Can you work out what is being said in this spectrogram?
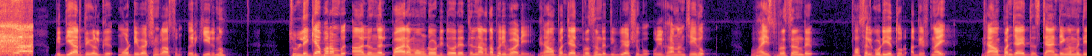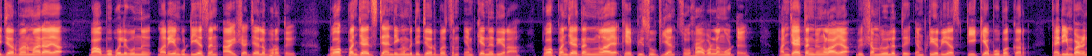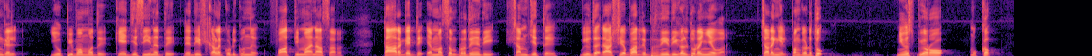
ഏറ്റുവാങ്ങുന്നു. വിദ്യാർത്ഥികൾക്ക് മോട്ടിവേഷൻ ക്ലാസും ഒരുക്കിയിരുന്നു. ചുള്ളിക്കാപ്പറമ്പ് ആലുങ്ങൽ പാരമൗണ്ട് ഓഡിറ്റോറിയത്തിൽ നടന്ന പരിപാടി ഗ്രാമപഞ്ചായത്ത് പ്രസിഡന്റ് ദിവ്യ ഷിബു ഉദ്ഘാടനം ചെയ്തു. വൈസ് പ്രസിഡന്റ് ഫസൽ കൊടിയത്തൂർ അധ്യക്ഷനായി. ഗ്രാമപഞ്ചായത്ത് സ്റ്റാൻഡിംഗ് കമ്മിറ്റി ചെയർമാൻമാരായ Babu Pulakunnu മറിയൻകുട്ടിയസൻ Ayisha Chelappurath block panchayat standing committee chairperson M K Nadeera block panchayat അംഗങ്ങളായ കെ പി സൂഫിയാൻ സുഹ്ര വള്ളങ്ങോട്ട് പഞ്ചായത്ത് അംഗങ്ങളായ V Shamlulath M T Riyas T K Aboobacker Kareem Pazhankal U P Muhammad K G Seenath Ratheesh Kalakkudikkunnu Fathima Nasar target M S M പ്രതിനിധി ഷംജിത്ത് വിവിധ രാഷ്ട്രീയ party പ്രതിനിധികൾ തുടങ്ങിയവർ ചടങ്ങിൽ പങ്കെടുത്തു. News bureau Mukkam.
